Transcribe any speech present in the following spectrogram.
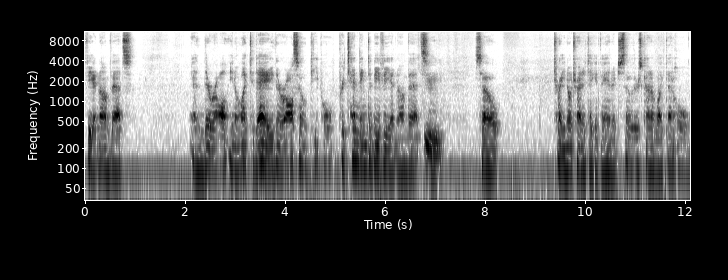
Vietnam vets, and there were all you know like today there were also people pretending to be Vietnam vets. Mm. So try you know trying to take advantage. So there's kind of like that whole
